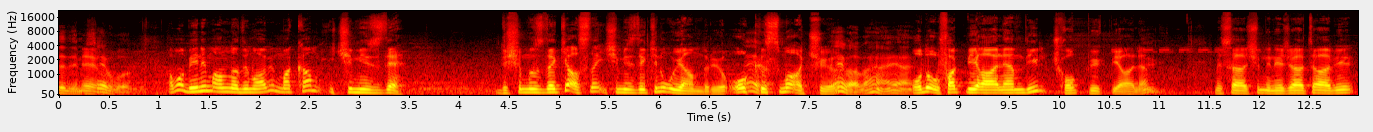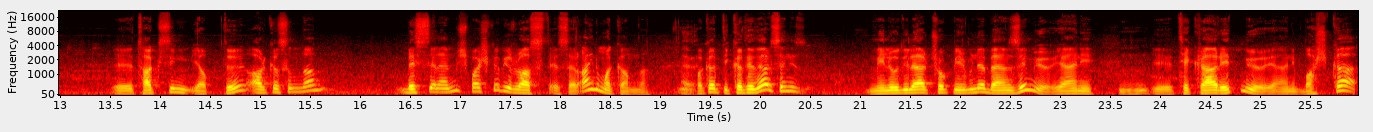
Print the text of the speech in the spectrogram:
dediğimiz Evet. şey bu. Ama benim anladığım abi makam içimizde. Dışımızdaki aslında içimizdekini uyandırıyor. O Evet. kısmı açıyor. Eyvallah. Ha, yani. O da ufak bir alem değil, çok büyük bir alem. Mesela şimdi Necati abi e, Taksim yaptı. Arkasından bestelenmiş başka bir rast eser. Aynı makamdan. Evet. Fakat dikkat ederseniz melodiler çok birbirine benzemiyor. Yani Hı hı. e, tekrar etmiyor. Yani başka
